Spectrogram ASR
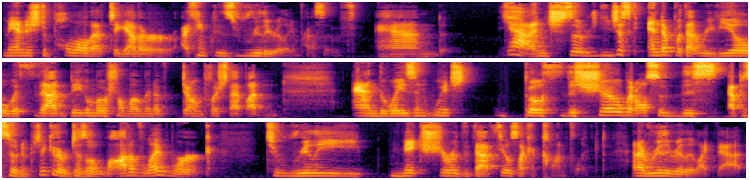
managed to pull all that together, I think is really, really impressive. And yeah, and so you just end up with that reveal with that big emotional moment of don't push that button. And the ways in which both the show, but also this episode in particular, does a lot of legwork to really make sure that that feels like a conflict. And I really, really like that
